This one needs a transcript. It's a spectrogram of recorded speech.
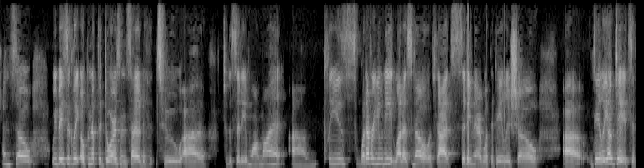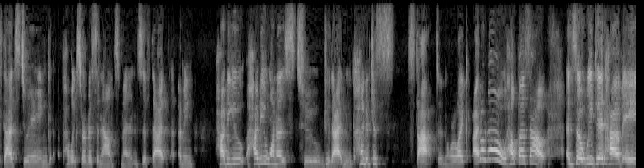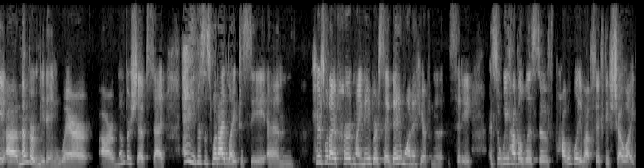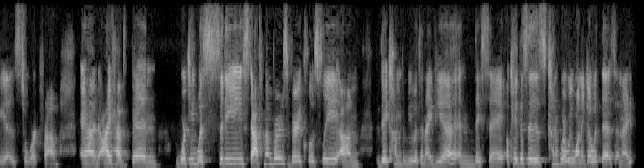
And so we basically opened up the doors and said to, uh, to the city of Longmont, um, please, whatever you need, let us know. If that's sitting there with a daily show, uh, daily updates, if that's doing public service announcements, if that, I mean, how do you how do you want us to do that? And kind of just stopped, and we're like, I don't know, help us out. And so we did have a uh, member meeting where our membership said, Hey, this is what I'd like to see, and here's what I've heard my neighbors say they want to hear from the city. And so we have a list of probably about 50 show ideas to work from. And I have been working with city staff members very closely. Um, they come to me with an idea and they say, okay, this is kind of where we want to go with this. And I,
